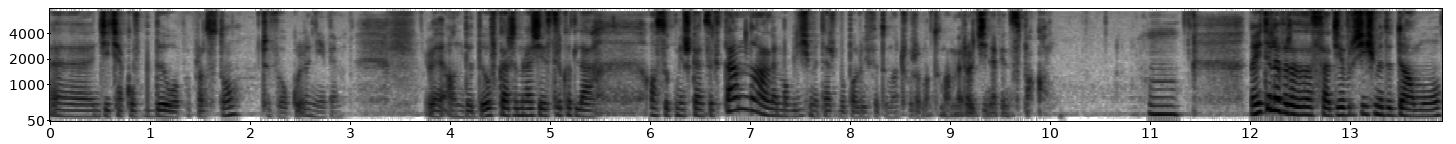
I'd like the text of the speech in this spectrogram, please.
e, dzieciaków by było po prostu, czy w ogóle, nie wiem. E, on by był. W każdym razie jest tylko dla osób mieszkających tam, no ale mogliśmy też, bo Poluś wytłumaczył, że my tu mamy rodzinę, więc spoko. Mm. No i tyle w zasadzie. Wróciliśmy do domu.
